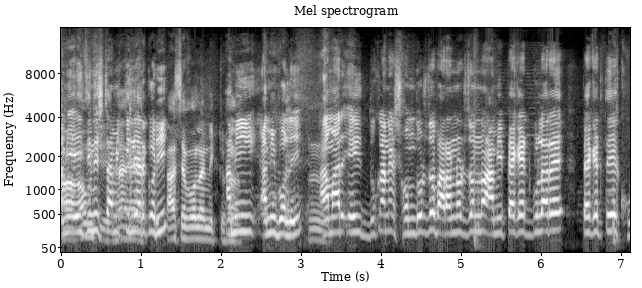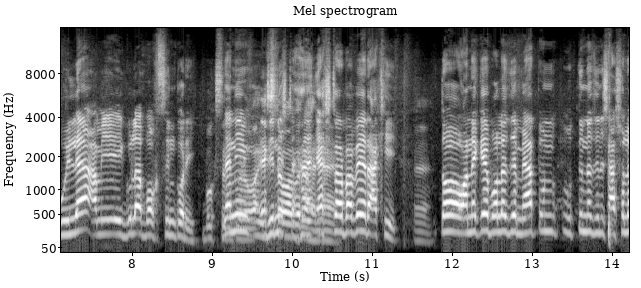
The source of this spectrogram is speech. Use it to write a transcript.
আমি এই জিনিসটা আমি হ্যাঁ, ক্লিয়ার হ্যাঁ। করি আচ্ছা বলেন একটু আমি আমি বলি আমার এই দোকানের সৌন্দর্য বাড়ানোর জন্য আমি প্যাকেট গুলারে প্যাকেট থেকে খুইলা আমি এইগুলা বক্সিং করি। জানি জিনিসটা হ্যাঁ এক্সট্রা ভাবে রাখি। হ্যাঁ। তো অনেকে বলে যে ম্যাথ উত্তীর্ণ জিনিস আসলে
